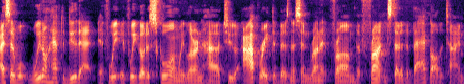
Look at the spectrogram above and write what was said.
I said, well, we don't have to do that. If we if we go to school and we learn how to operate the business and run it from the front instead of the back all the time,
